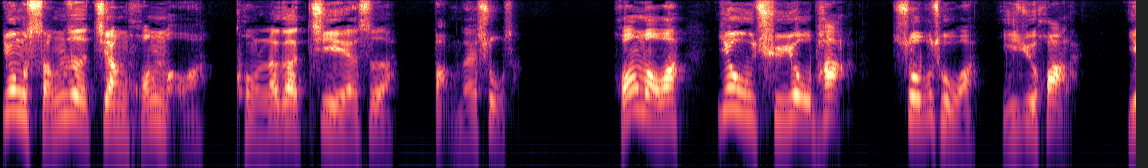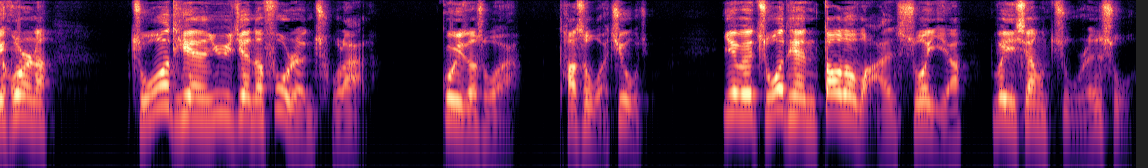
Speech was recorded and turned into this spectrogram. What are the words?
用绳子将黄某啊捆了个结实，绑在树上。黄某啊又屈又怕。说不出啊一句话来。一会儿呢，昨天遇见的妇人出来了，跪着说呀：“他是我舅舅，因为昨天到的晚，所以啊未向主人说。”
